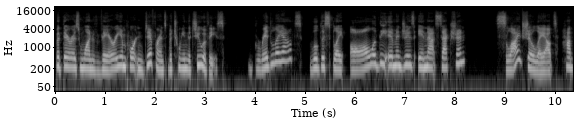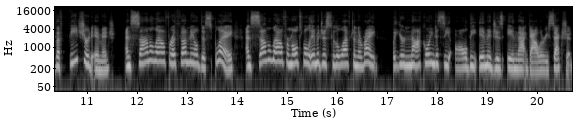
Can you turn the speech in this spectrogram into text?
But there is one very important difference between the two of these. Grid layouts will display all of the images in that section. Slideshow layouts have a featured image and some allow for a thumbnail display, and some allow for multiple images to the left and the right, but you're not going to see all the images in that gallery section.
